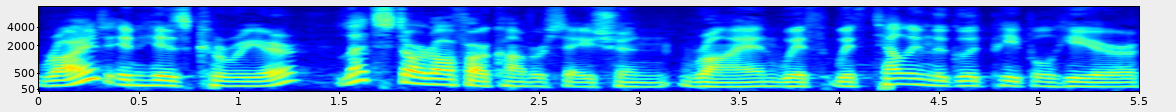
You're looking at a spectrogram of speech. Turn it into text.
right in his career. Let's start off our conversation, Ryan, with, with telling the good people here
